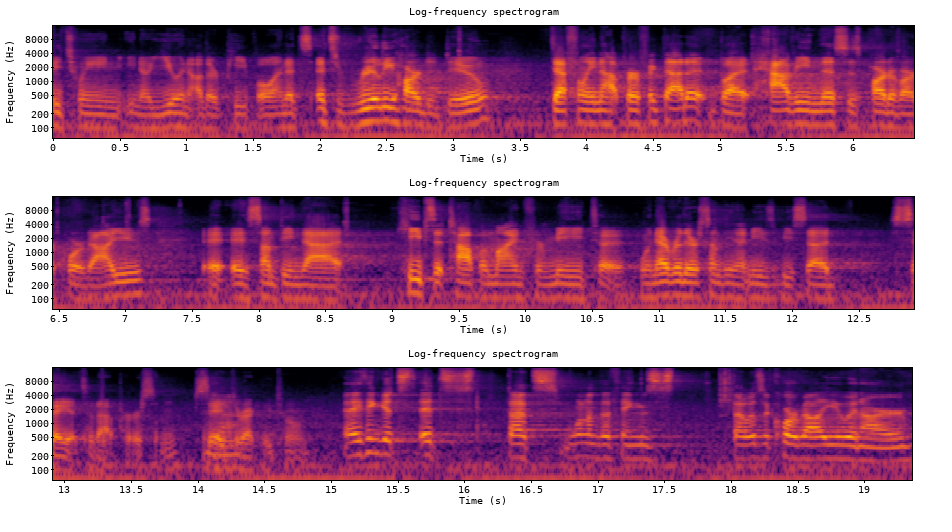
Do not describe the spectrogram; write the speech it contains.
between you know you and other people and it's it's really hard to do definitely not perfect at it but having this as part of our core values is something that keeps it top of mind for me to whenever there's something that needs to be said say it to that person say Yeah. it directly to them I think it's it's that's one of the things that was a core value in our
